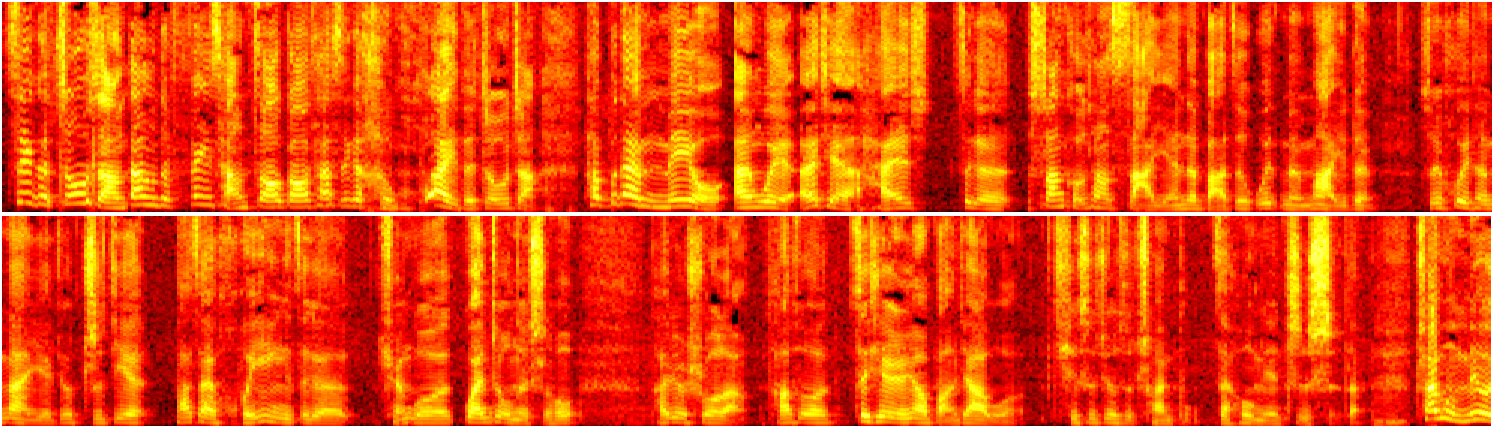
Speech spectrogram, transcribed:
这个州长当的非常糟糕，他是一个很坏的州长。他不但没有安慰，而且还这个伤口上撒盐的把这个 Whitman 骂一顿。所以惠特曼也就直接他在回应这个全国观众的时候。他就说了，他说这些人要绑架我，其实就是川普在后面指使的。川普没有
